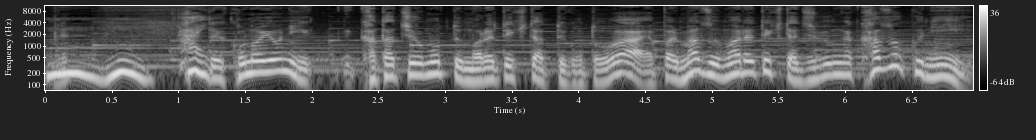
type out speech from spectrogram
ね、うんうん。はい、でこの世に形を持って生まれてきたってことはやっぱりまず生まれてきた自分が家族に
